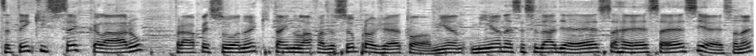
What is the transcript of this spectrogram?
você tem que ser claro para a pessoa, né, que tá indo lá fazer o seu projeto, ó, minha, minha necessidade é essa, é essa, é essa e essa, né?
